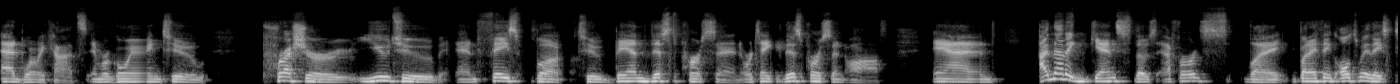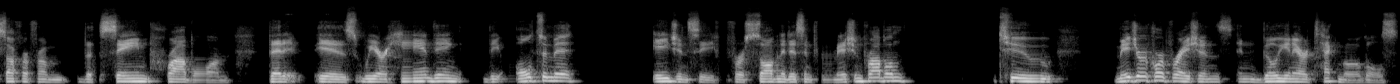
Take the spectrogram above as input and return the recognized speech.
ad boycotts, and we're going to pressure YouTube and Facebook to ban this person or take this person off. And I'm not against those efforts, like, but I think ultimately they suffer from the same problem that it is we are handing the ultimate agency for solving the disinformation problem to major corporations and billionaire tech moguls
